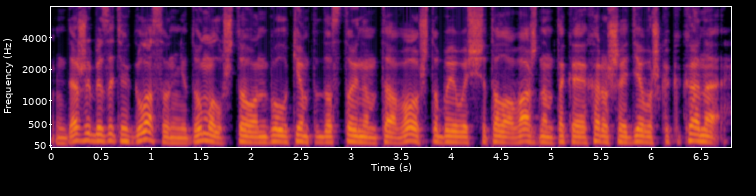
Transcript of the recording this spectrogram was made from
Даже без этих глаз он не думал, что он был кем-то достойным того, чтобы его считала важным такая хорошая девушка, как она.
